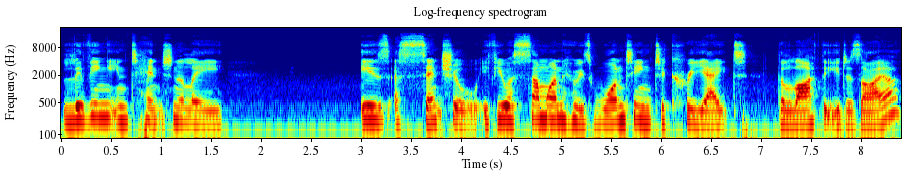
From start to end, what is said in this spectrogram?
Living intentionally is essential if you are someone who is wanting to create the life that you desire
